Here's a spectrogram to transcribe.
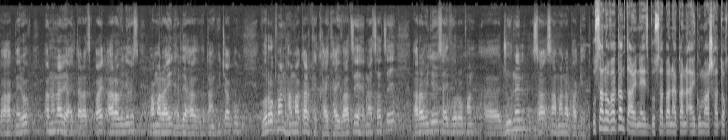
պահակներով անհնար է այդ տարածք պայել, առավելևս ամառային հրդեհավտանգ վիճակում Ռոռոկման համակարգը քայքայված է, հնացած է, առավելևս այդ ռոռոկման ջուրն էլ սահմանափակ է։ Ուսանողական տարիներից բուսաբանական այգում աշխատող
